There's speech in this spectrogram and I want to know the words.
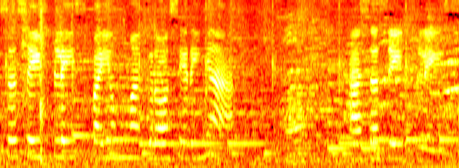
Nasa safe place pa yung grocery niya. Nasa safe place.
